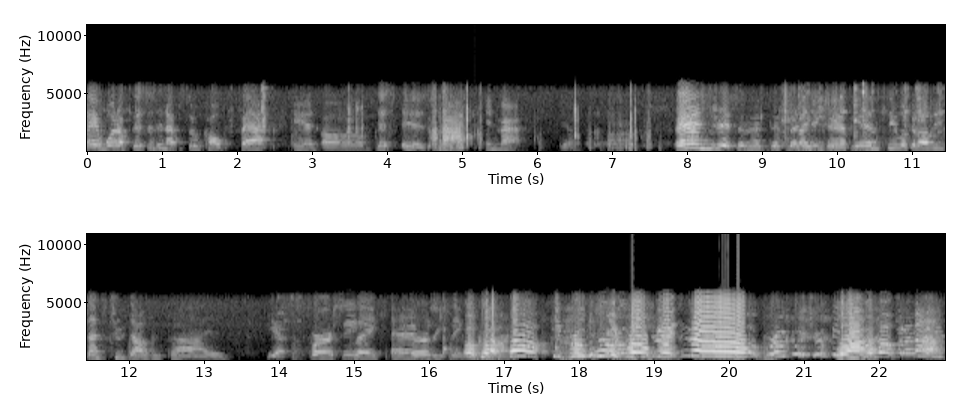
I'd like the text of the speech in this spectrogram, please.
Hey, what up? This is an episode called Fat, and um, this is Matt and Matt. Yeah. And Jason, the Defending defending champion. champion. See, look at all these. Since 2005, Yes. first place every first- single Oh God! time. Oh, He broke, He he broke broke it. No! Broke my trophy. Wow. Oh, well, but I'm, ah!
